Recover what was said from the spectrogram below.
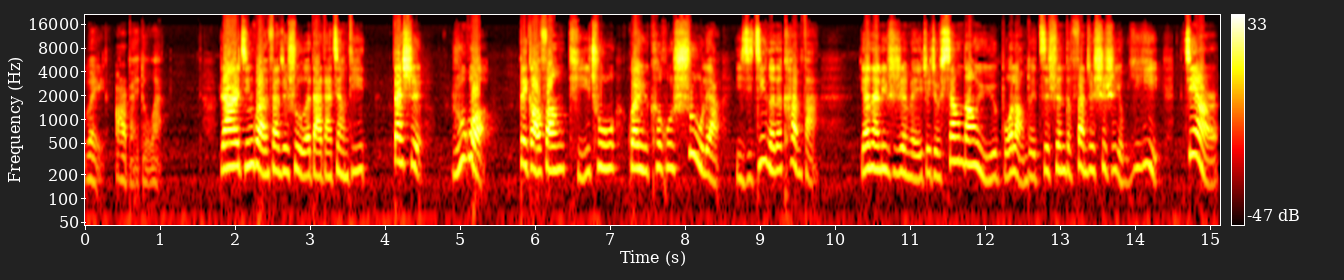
为二百多万。然而，尽管犯罪数额大大降低，但是如果被告方提出关于客户数量以及金额的看法，杨楠律师认为这就相当于博朗对自身的犯罪事实有异议，进而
